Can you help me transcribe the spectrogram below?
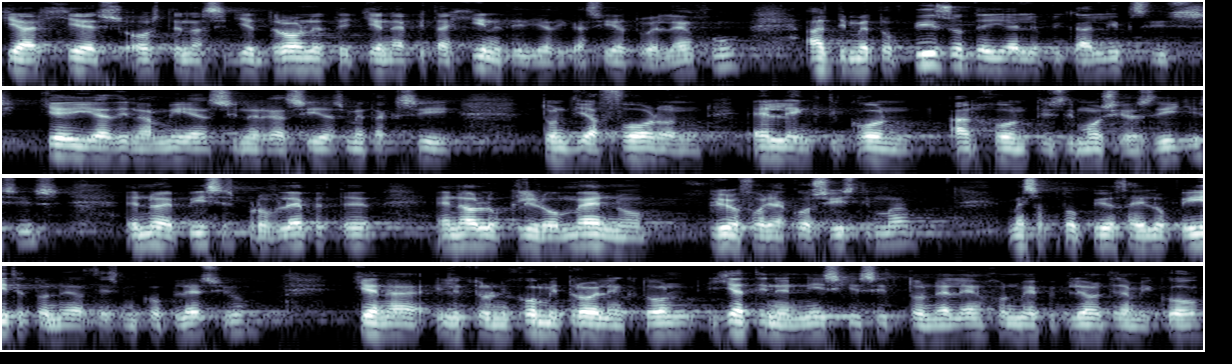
και αρχές ώστε να συγκεντρώνεται και να επιταχύνεται η διαδικασία του ελέγχου. Αντιμετωπίζονται οι αλληλεπικαλύψεις και η αδυναμία συνεργασίας μεταξύ των διαφόρων ελεγκτικών αρχών της δημόσιας διοίκησης, ενώ επίσης προβλέπεται ένα ολοκληρωμένο πληροφοριακό σύστημα μέσα από το οποίο θα υλοποιείται το νέο θεσμικό πλαίσιο και ένα ηλεκτρονικό μητρό ελεγκτών για την ενίσχυση των ελέγχων με επιπλέον δυναμικό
